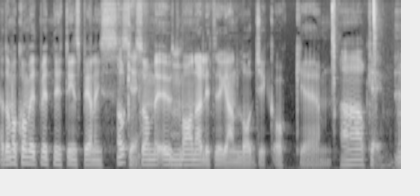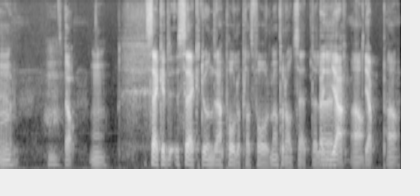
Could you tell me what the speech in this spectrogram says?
Ja, de har kommit med ett nytt inspelnings okay. som utmanar mm. lite grann Logic och... Eh, ah, okej. Okay. Mm. ja. Mm. Säkert, säkert under Apollo-plattformen på något sätt? Eller? Ja, ja. ja. ja.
